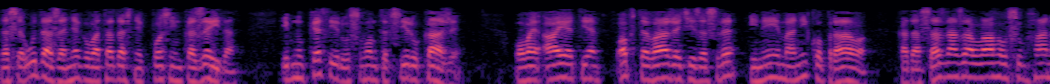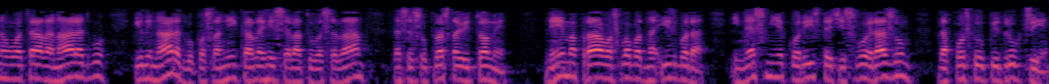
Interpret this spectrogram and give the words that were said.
da se uda za njegova tadašnjeg posinka Zejda Ibn Kathir u svom tefsiru kaže Ovaj ajet je opšte važeći za sve i nema niko pravo kada sazna za Allahov subhanahu wa ta'ala naredbu ili naredbu poslanika alaihi salatu wasalam da se suprostavi tome. Nema pravo slobodna izbora i ne smije koristeći svoj razum da postupi drugčije.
